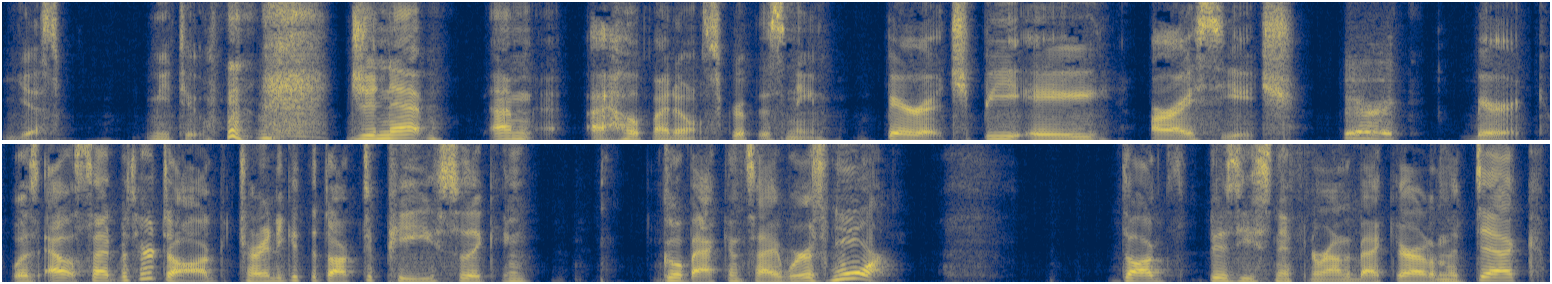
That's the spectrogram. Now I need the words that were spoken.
Yes, me too. Jeanette, I'm, I hope I don't script this name. Barrich, B A R I C H. Barrick. Barrick was outside with her dog, trying to get the dog to pee so they can go back inside where it's warm. Dog's busy sniffing around the backyard on the deck,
